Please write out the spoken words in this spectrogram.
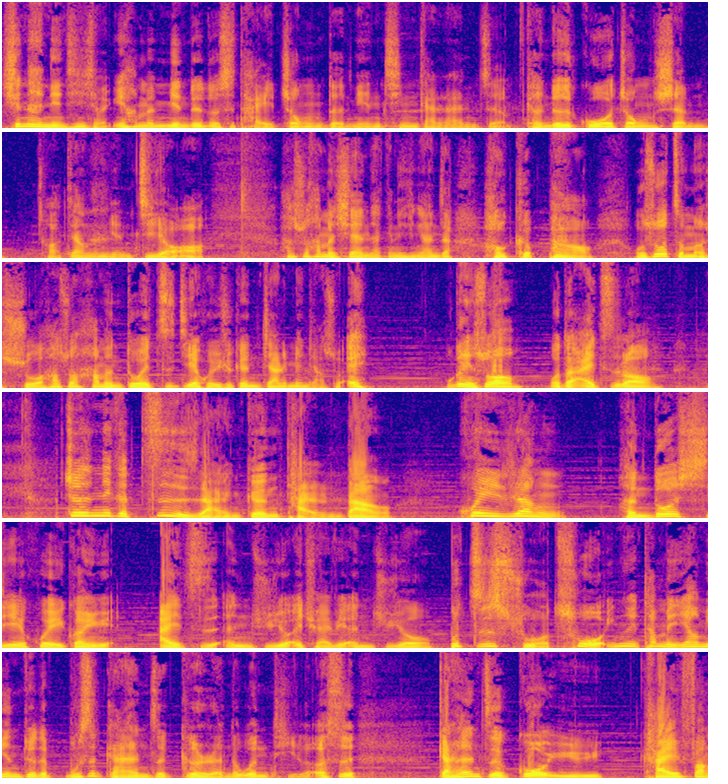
现在年轻小孩，因为他们面对都是台中的年轻感染者，可能都是国中生，好这样的年纪哦哦。他说他们现在的年轻感染者好可怕哦。我说怎么说？他说他们都会直接回去跟家里面讲说：“哎，我跟你说，我的艾滋喽。”就是那个自然跟坦荡，会让很多协会关于艾滋 NGO、HIV NGO 不知所措，因为他们要面对的不是感染者个人的问题了，而是感染者过于。开放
